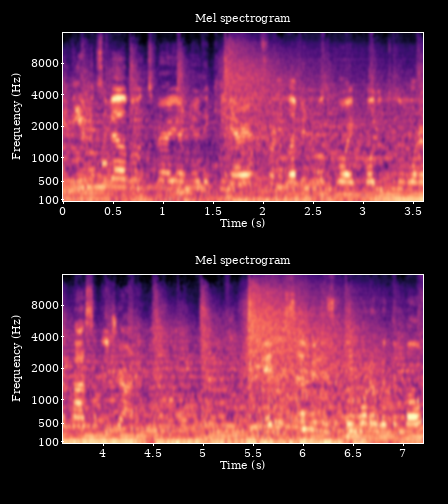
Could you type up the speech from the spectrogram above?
And units available in Tveria near the Kinneret for an 11 year old boy pulled into the water, possibly drowning. Naval 7 is in the water with the boat.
